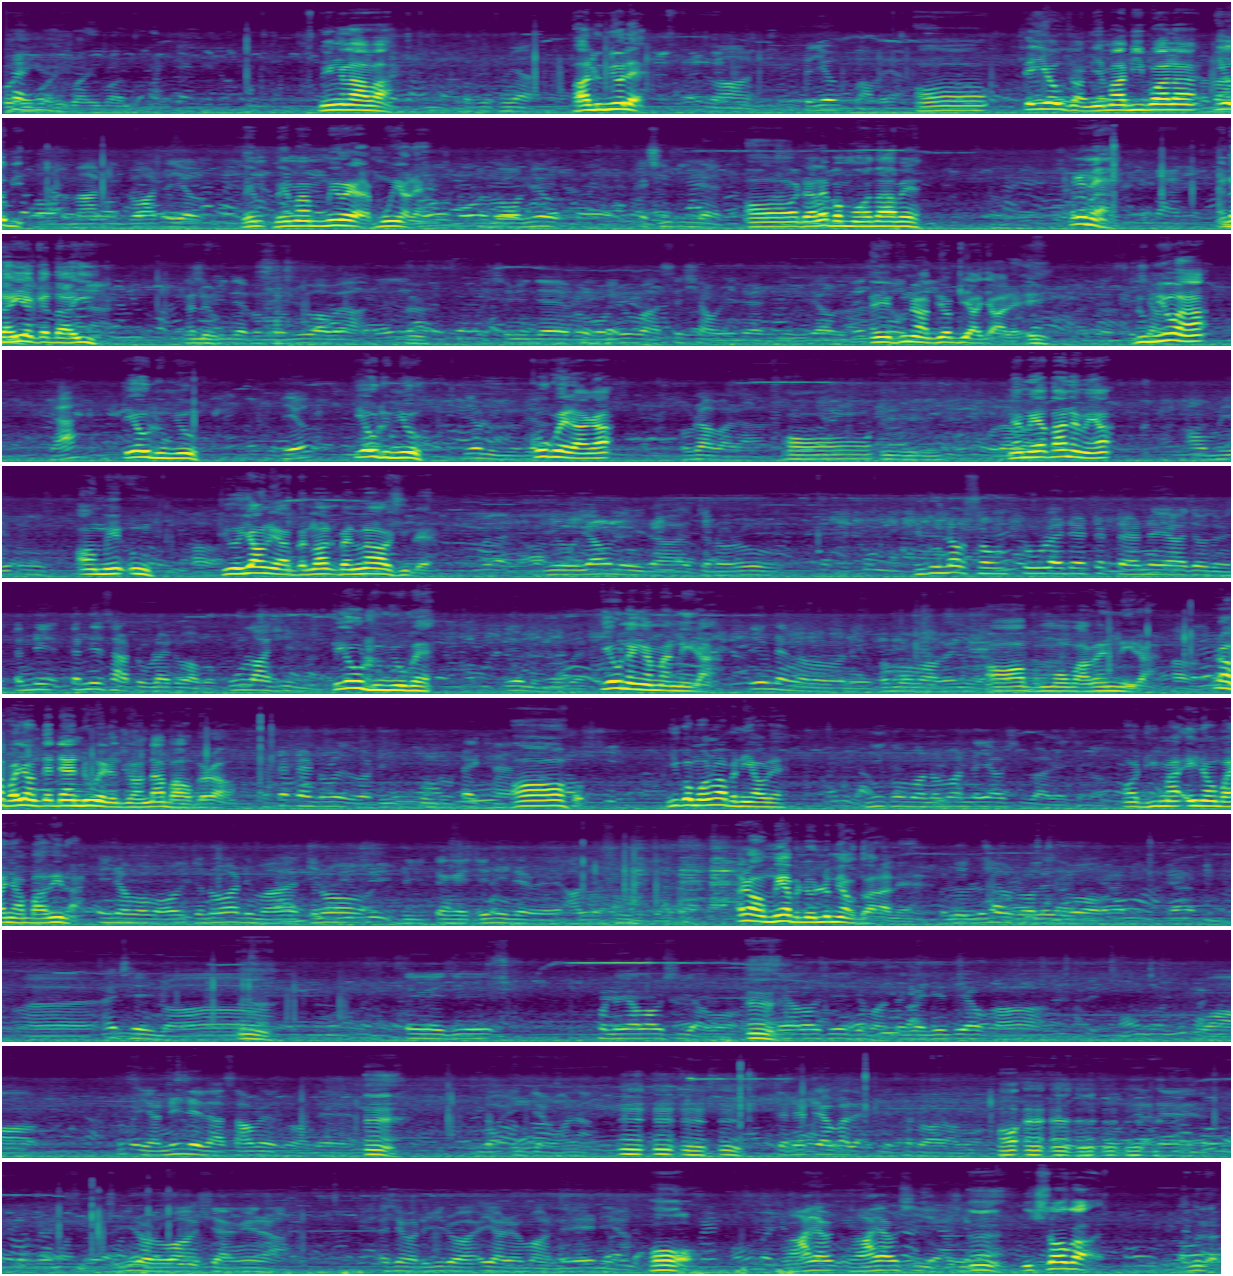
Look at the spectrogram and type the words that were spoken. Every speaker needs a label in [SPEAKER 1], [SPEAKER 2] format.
[SPEAKER 1] ပါပါပါပါမင်္ဂလာပါ
[SPEAKER 2] ဟုတ်ကဲ့ခင်ဗျာ
[SPEAKER 1] ဘာလူမျိုးလဲ
[SPEAKER 2] ဟောတရုတ်ပါဗျာ
[SPEAKER 1] ဩတရုတ်ဆိုတာမြန်မာပြည်ပွားလားတရုတ်ပြည်
[SPEAKER 2] ဗမာပြည်သွားတရုတ်
[SPEAKER 1] ဘယ်ဘယ်မှာမွေးရမွေးရလဲ
[SPEAKER 2] ဗမော်မြို့ကချင်ပြည်နယ်
[SPEAKER 1] ဩဒါလည်းဗမောသားပဲဟုတ်တယ်မလားအဒါကြီးကကတာကြီးအဲ့လို
[SPEAKER 2] ပြည်နယ်ဗမော်မြို့ပါဗျာကချင်ပြည်နယ်ဗမော်မြို့မှာဆက်ရှောင်ရင်းနဲ့လူရောက်လာ
[SPEAKER 1] အေးခုနပြောပြကြတယ်အေးလူမျိုးက
[SPEAKER 2] ညာ
[SPEAKER 1] တရုတ်လူမျိုး
[SPEAKER 2] တရုတ်
[SPEAKER 1] တရုတ်လူမျိုး
[SPEAKER 2] တရုတ်လူမျိုး
[SPEAKER 1] ကိုယ်ွယ်တာက
[SPEAKER 2] ဗုဒ္ဓဘာသာ
[SPEAKER 1] ဩအေးအေးအေးနာမည်သားနာမည်က
[SPEAKER 2] အောင်မင်းဦး
[SPEAKER 1] အောင်မင်းဦး
[SPEAKER 2] ဟုတ်
[SPEAKER 1] ဒီကိုရောက်နေတာဘယ်လောက်ဘယ်လောက်ရှိလဲ
[SPEAKER 2] ဒီကိုရောက်နေတာကျွန်တော်တို့ဒီခုနောက်ဆုံးတိုးလိုက်တဲ့တက်တန်းနဲ့ရကြောဆိုရင်တနစ်တနစ်စာတိုးလိုက်တော့ပါဘူး6လရှိပြီ
[SPEAKER 1] တရုတ်လူမျိုးပဲ
[SPEAKER 2] တရုတ်လူမျိုးပဲ
[SPEAKER 1] တရုတ်နိုင်ငံမှာနေတာ
[SPEAKER 2] တရုတ်နိုင်ငံမှာမနေဘူးဗမော်မှာပဲနေတယ်
[SPEAKER 1] ဩဗမောပါပဲနေတာ
[SPEAKER 2] ဟုတ်
[SPEAKER 1] အဲ့တော့ဘာကြောင့်တက်တန်းတိုးရလို့ကျွန်တော်တန်းပါအောင်ပြောတော့
[SPEAKER 2] တက်တန်တိုးလို့ဆိုတော့ဒီကွန်ဒိုတိုက်ခန်း
[SPEAKER 1] ဩညီကောင်မောင်တို့ကဘယ်နှစ်ယောက်လဲ
[SPEAKER 2] ညီကောင်မောင်နှမနှစ်ယောက်ရှိပါတယ်ကျွန်တော်
[SPEAKER 1] ဩဒီမှာအိမ်အောင်ဘာညာပါသေးလား
[SPEAKER 2] အိမ်တော်မှာပေါ့ကျွန်တော်ကဒီမှာကျွန်တော်ဒီတငယ်ချင်းတွေနဲ့ပဲအားလုံးရှိနေကြတာ
[SPEAKER 1] အဲ့တော့မင်းကဘယ်လိုလွတ်မြောက်သွားတာလဲ
[SPEAKER 2] ဘယ်လိုလွတ်မြောက်တော့လဲဆိုတော့အဲအဲ့ချိန်မှာ
[SPEAKER 1] အင်း
[SPEAKER 2] တငယ်ချင်း9ယောက်လောက်ရှိရပါ
[SPEAKER 1] အင်း
[SPEAKER 2] 9ယောက်လောက်ရှိတဲ့အချိန်မှာတငယ်ချင်းတစ်ယောက်ကဟွာသူ့အရာနေလေသာစားမယ်ဆိုတော့လည်း
[SPEAKER 1] အင်း
[SPEAKER 2] ဒီတော့အိမ်ပြန်သွားတာ
[SPEAKER 1] အင်းအင်းအင်းအင်း
[SPEAKER 2] တနေ့တစ်ယောက်ကလည်းအပြင်ထွက်သွားတာပေါ့
[SPEAKER 1] ဩအင်းအင်းအင်းအင်းအင်း
[SPEAKER 2] အဲ့ဒီတော့တော့ရှန်ခဲ့တာအဲ့ချိန်မှာတကြီးတော့အဲ့ရထဲမှာလဲနေရ
[SPEAKER 1] ဟော
[SPEAKER 2] 9ယောက်9ယောက်ရှိရဲ့အဲ့ချိန်
[SPEAKER 1] အ
[SPEAKER 2] မှာ
[SPEAKER 1] င်းဒီစောကဘာဖြစ်လဲ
